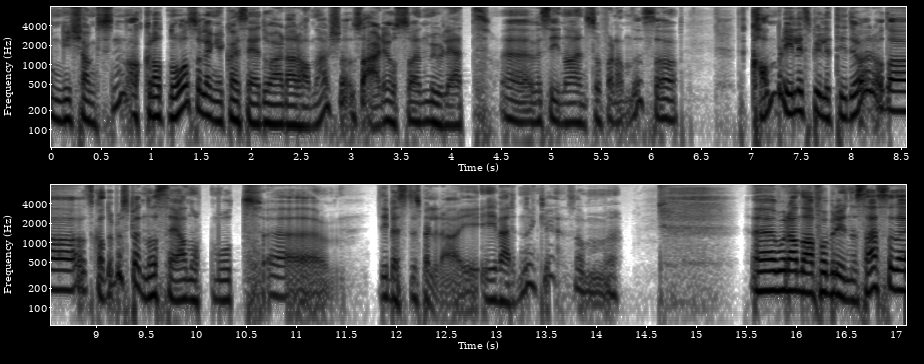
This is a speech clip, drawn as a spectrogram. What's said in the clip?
unge sjansen. Akkurat nå, så lenge Caicedo er der han er, så, så er det jo også en mulighet eh, ved siden av Enzo Fernandes. Så det kan bli litt spilletid i år, og da skal det bli spennende å se han opp mot eh, de beste spillere i, i verden, egentlig. Som, eh, hvor han da får bryne seg. Så det,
